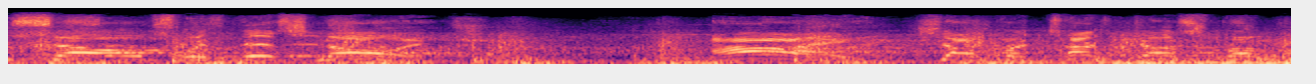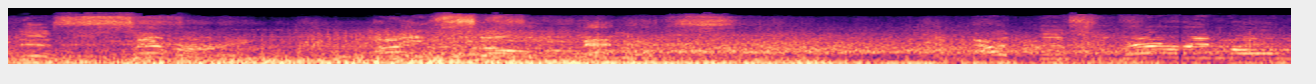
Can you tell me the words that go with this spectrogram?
Yourselves with this knowledge. I shall protect us from this simmering ISO menace. At this very moment,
